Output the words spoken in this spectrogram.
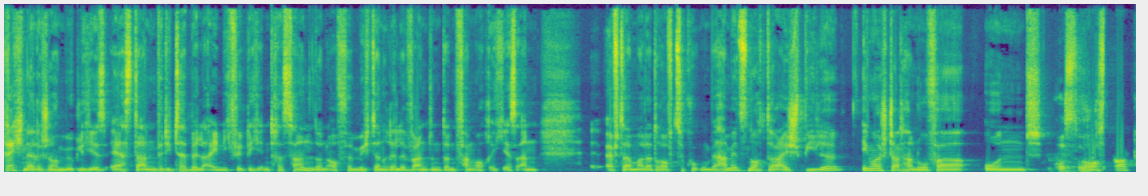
rechnerisch noch möglich ist, erst dann wird die Tabelle eigentlich wirklich interessant und auch für mich dann relevant und dann fange auch ich erst an, öfter mal darauf zu gucken. Wir haben jetzt noch drei Spiele, Ingolstadt, Hannover und Rostock. Rostock.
